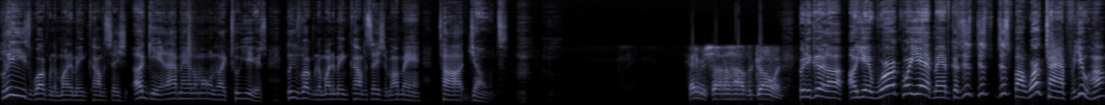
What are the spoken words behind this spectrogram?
Please welcome to Money Making Conversation again. I haven't had him on in like two years. Please welcome to Money Making Conversation, my man Todd Jones. Hey, Rushion, how's it going? Pretty good. Uh, are you at work? Where you at, man? Because this just just about work time for you, huh?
